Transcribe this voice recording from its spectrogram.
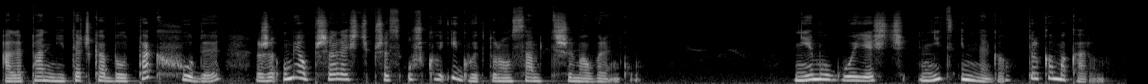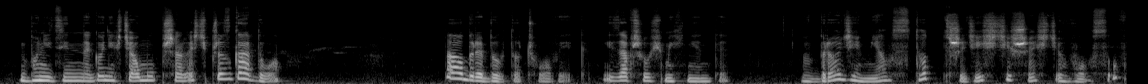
Ale pan Niteczka był tak chudy, że umiał przeleść przez uszko igły, którą sam trzymał w ręku. Nie mógł jeść nic innego, tylko makaron, bo nic innego nie chciał mu przeleść przez gardło. Dobry był to człowiek i zawsze uśmiechnięty. W brodzie miał 136 włosów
